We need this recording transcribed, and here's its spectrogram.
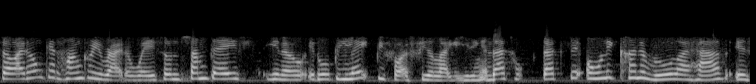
So I don't get hungry right away. So on some days, you know, it will be late before I feel like eating, and that's that's the only kind of rule I have is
